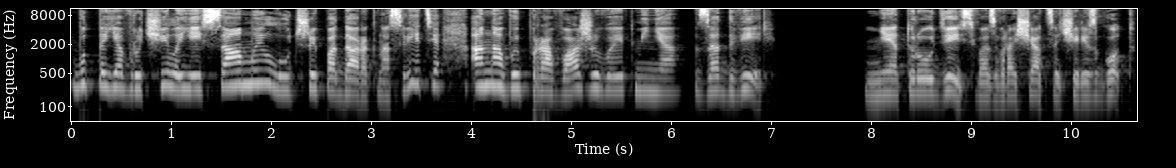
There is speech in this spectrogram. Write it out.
будто я вручила ей самый лучший подарок на свете, она выпроваживает меня за дверь. «Не трудись возвращаться через год»,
